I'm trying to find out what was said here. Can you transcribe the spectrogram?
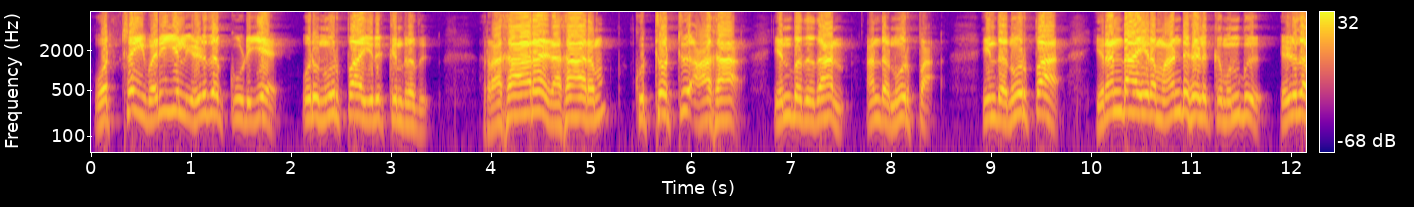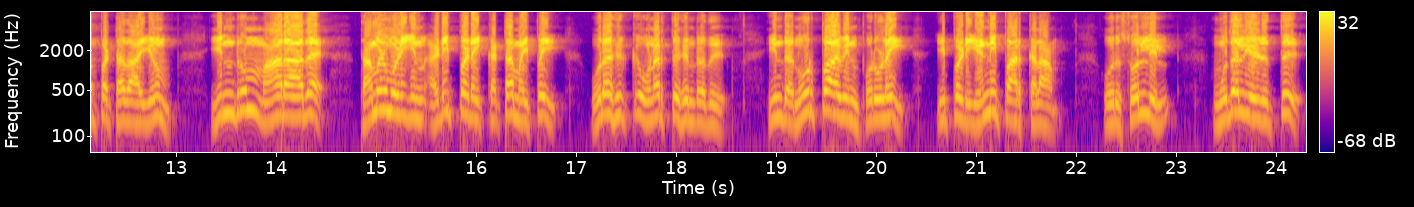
ஒற்றை வரியில் எழுதக்கூடிய ஒரு நூற்பா இருக்கின்றது. ரகார ரகாரம் குற்றொற்று ஆகா என்பதுதான் அந்த நூற்பா. இந்த நூற்பா இரண்டாயிரம் ஆண்டுகளுக்கு முன்பு எழுதப்பட்டதாயினும் இன்றும் மாறாத தமிழ்மொழியின் அடிப்படை கட்டமைப்பை உலகுக்கு உணர்த்துகின்றது. இந்த நூற்பாவின் பொருளை இப்படி எண்ணி பார்க்கலாம். ஒரு சொல்லில் முதல் எழுத்து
